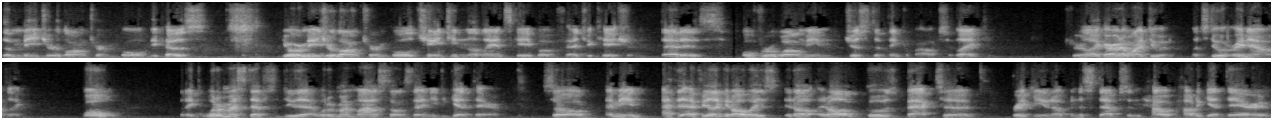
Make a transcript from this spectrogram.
the major long-term goal because your major long term goal changing the landscape of education. That is overwhelming just to think about. Like, if you're like, all right, I want to do it, let's do it right now. It's like, whoa, like, what are my steps to do that? What are my milestones that I need to get there? So, I mean, I, th- I feel like it always, it all, it all goes back to breaking it up into steps and how, how to get there and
